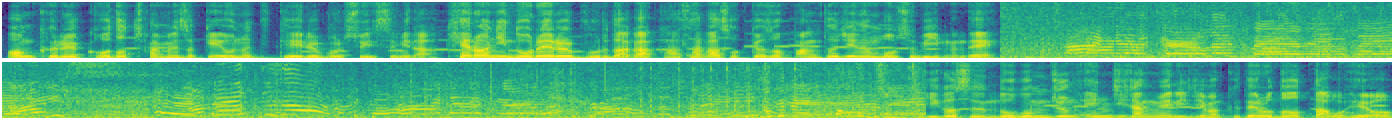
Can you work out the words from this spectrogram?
엉클을 걷어차면서 깨우는 디테일을 볼 수 있습니다. 캐런이 노래를 부르다가 가사가 섞여서 빵 터지는 모습이 있는데 이것은 녹음 중 NG 장면이지만 그대로 넣었다고 해요.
